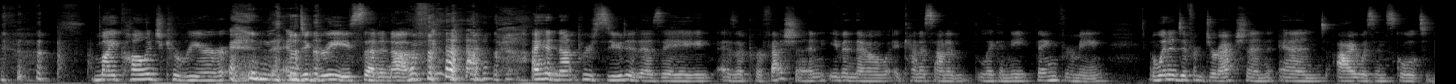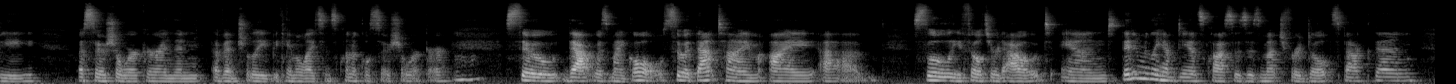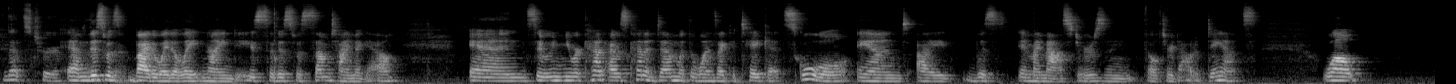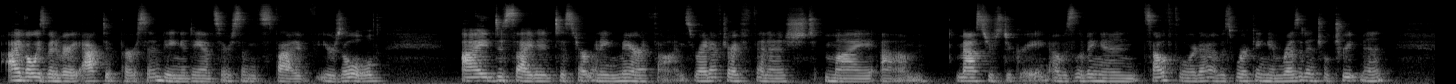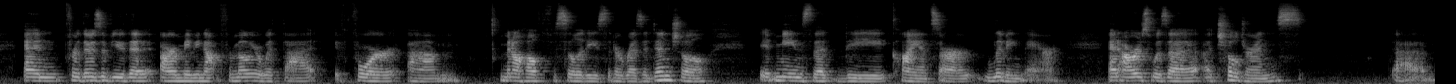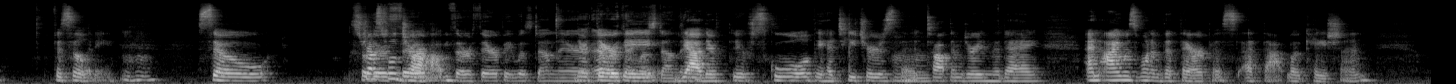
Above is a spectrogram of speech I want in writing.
my college career and, and degree said enough. I had not pursued it as a as a profession, even though it kind of sounded like a neat thing for me. I went a different direction, and I was in school to be a social worker, and then eventually became a licensed clinical social worker. Mm-hmm. So that was my goal. So at that time, I. Uh, slowly filtered out and they didn't really have dance classes as much for adults back then. That's true. And that's this was true. by the way the late 90s so this was some time ago. And so when you were kind of, i was kind of done with the ones i could take at school and i was in my master's and filtered out of dance. Well i've always been a very active person being a dancer since five years old. I decided to start running marathons right after i finished my um, master's degree. I was living in South Florida. I was working in residential treatment. And for those of you that are maybe not familiar with that, for um, mental health facilities that are residential, it means that the clients are living there. And ours was a, a children's uh, facility. Mm-hmm. So stressful so their job. Their therapy was done there. Their therapy Everything was done there. Yeah, their their school. They had teachers mm-hmm. that taught them during the day, and I was one of the therapists at that location.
